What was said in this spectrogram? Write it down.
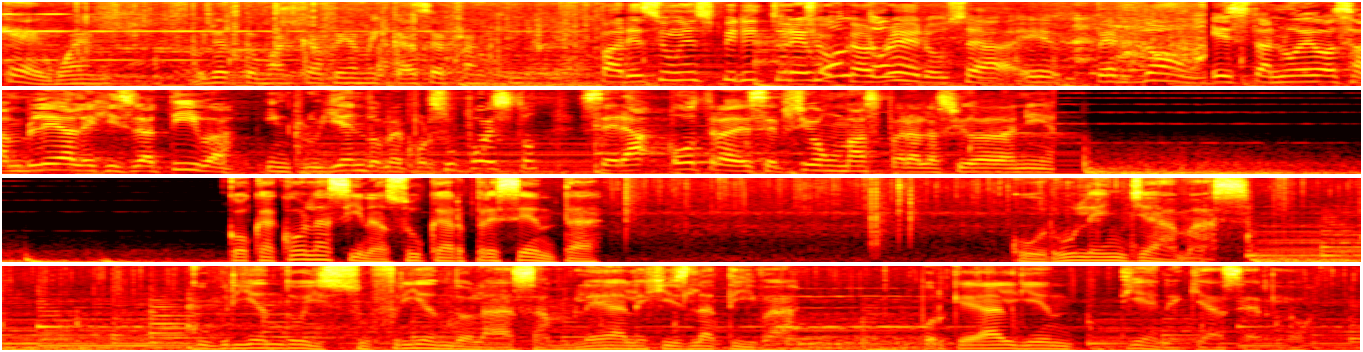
Qué bueno. Voy a tomar café a mi casa tranquila. Parece un espíritu chocarrero, o sea, eh, perdón. Esta nueva asamblea legislativa, incluyéndome por supuesto, será otra decepción más para la ciudadanía. Coca-Cola sin azúcar presenta Curul en llamas, cubriendo y sufriendo la asamblea legislativa, porque alguien tiene que hacerlo.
